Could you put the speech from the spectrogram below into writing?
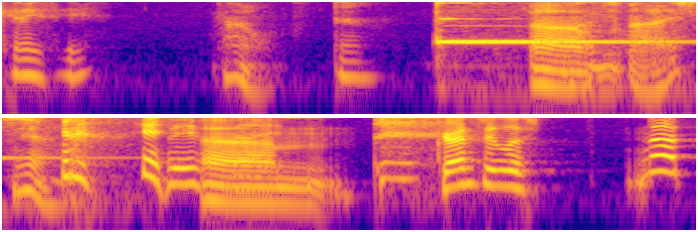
Can I see? No. That's nice. Yeah. It is um, gratitude list. Not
